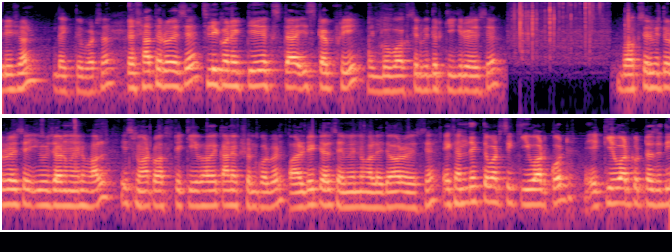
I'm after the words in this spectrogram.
edition দেখতে পাচ্ছেন, এর সাথে রয়েছে সিলিকন একটি এক্সট্রা স্টাফ ফ্রি দেখব বক্সের ভিতর কি কি রয়েছে। বক্সের ভিতর রয়েছে ইউজার ম্যানুয়াল, স্মার্ট ওয়াচটি কীভাবে কানেকশন করবেন অল ডিটেলস এই ম্যানুয়ালে দেওয়া রয়েছে। এখানে দেখতে পাচ্ছি কিউআর কোড, এই কিউআর কোডটা যদি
